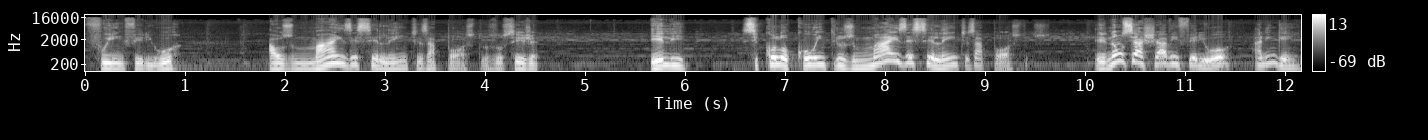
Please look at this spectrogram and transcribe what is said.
fui inferior aos mais excelentes apóstolos, ou seja, ele se colocou entre os mais excelentes apóstolos. Ele não se achava inferior a ninguém.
